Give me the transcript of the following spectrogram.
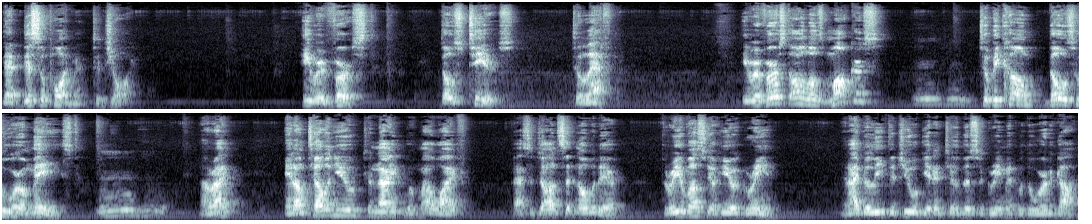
that disappointment to joy he reversed those tears to laughter. He reversed all those mockers mm-hmm. to become those who were amazed. Mm-hmm. All right? And I'm telling you tonight with my wife, Pastor John sitting over there, three of us are here agreeing. And I believe that you will get into this agreement with the Word of God.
